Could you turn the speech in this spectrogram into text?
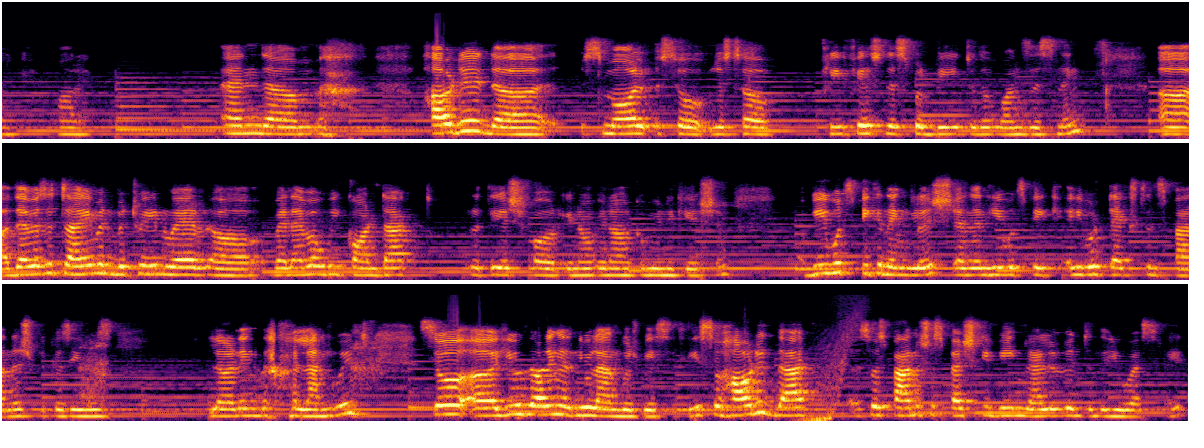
Okay all right. And um, how did uh, small so just a preface this would be to the ones listening. Uh, there was a time in between where uh, whenever we contact ritesh for you know in our communication we would speak in english and then he would speak he would text in spanish because he was learning the language. So uh, he was learning a new language basically. So how did that so spanish especially being relevant in the us right?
